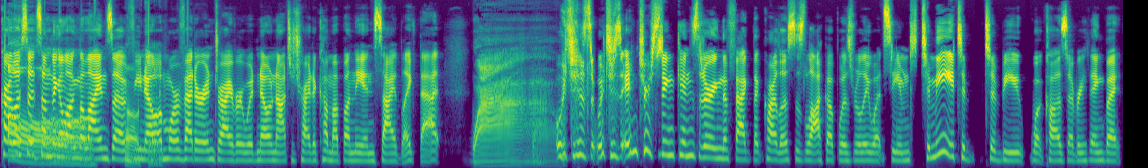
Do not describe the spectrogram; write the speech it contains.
Carlos said something along the lines of, okay. you know, a more veteran driver would know not to try to come up on the inside like that. Wow. Which is which is interesting considering the fact that Carlos's lockup was really what seemed to me to to be what caused everything. But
